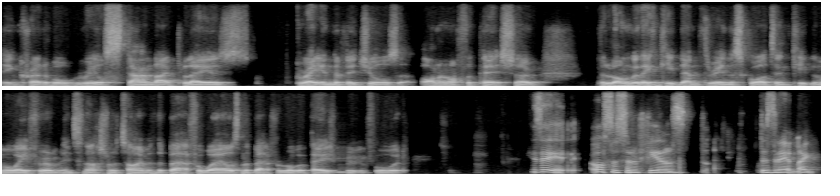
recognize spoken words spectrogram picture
incredible, real standout players, great individuals on and off the pitch. So the longer they can keep them three in the squad and keep them away from international time, and the better for Wales and the better for Robert Page moving forward. Because it also sort of feels, doesn't it, like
